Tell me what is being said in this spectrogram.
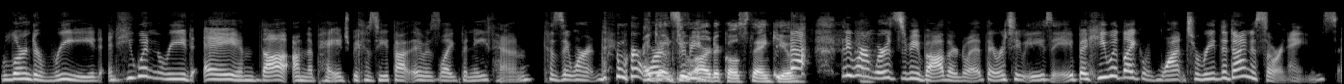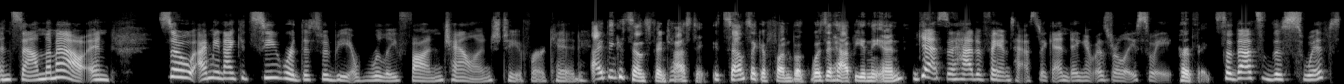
learn to read and he wouldn't read a and the on the page because he thought it was like beneath him because they weren't, they weren't I don't do be, articles. Thank you. Yeah, they weren't words to be bothered with. They were too easy, but he would like want to read the dinosaur names and sound them out. And so, I mean, I could see where this would be a really fun challenge too for a kid. I think it sounds fantastic. It sounds like a fun book. Was it happy in the end? Yes, it had a fantastic ending. It was really sweet. Perfect. So that's The Swifts,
